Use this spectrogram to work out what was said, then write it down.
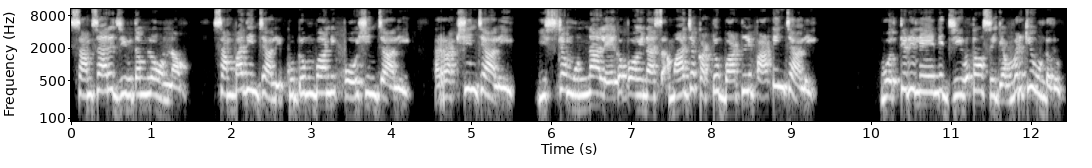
సంసార జీవితంలో ఉన్నాం. సంపాదించాలి కుటుంబాన్ని పోషించాలి రక్షించాలి. ఇష్టం ఉన్నా లేకపోయినా సమాజ కట్టుబాట్లని పాటించాలి. ఒత్తిడి లేని జీవితం అసలు ఎవరికీ ఉండదు.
